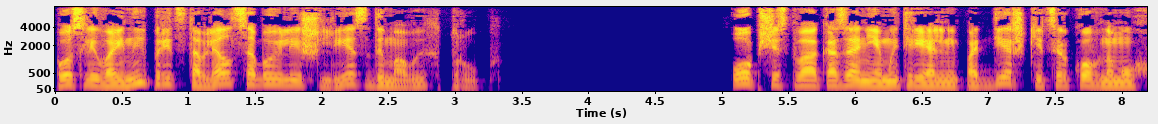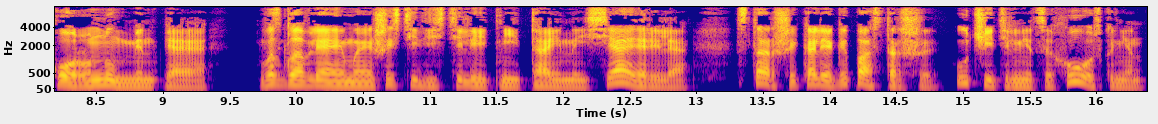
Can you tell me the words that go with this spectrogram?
после войны представлял собой лишь лес дымовых труб. Общество оказания материальной поддержки церковному хору Нумменпяя, возглавляемое 60-летней Тайной Сяереля, старшей коллегой пасторши, учительницы Хуусканин,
